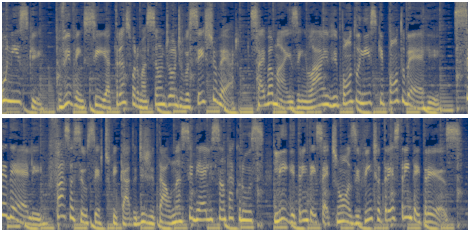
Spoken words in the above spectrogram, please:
Unisque. Vivencie a transformação de onde você estiver. Saiba mais em live.unisque.br. CDL. Faça seu certificado digital na CDL Santa Cruz. Ligue 3711 2333.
